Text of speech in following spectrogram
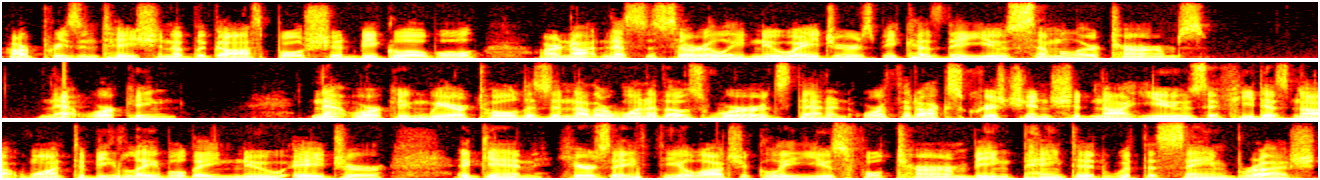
our presentation of the gospel should be global, are not necessarily New Agers because they use similar terms. Networking, Networking, we are told, is another one of those words that an Orthodox Christian should not use if he does not want to be labeled a New Ager. Again, here's a theologically useful term being painted with the same brush,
